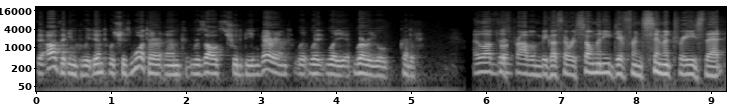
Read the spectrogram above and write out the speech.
the other ingredient, which is water, and results should be invariant where, where, where you kind of I love this problem because there are so many different symmetries that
